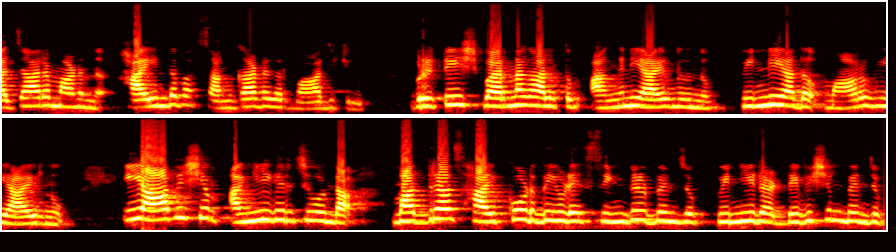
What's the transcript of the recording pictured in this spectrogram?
ആചാരമാണെന്ന് ഹൈന്ദവ സംഘാടകർ വാദിക്കുന്നു. ബ്രിട്ടീഷ് ഭരണകാലത്തും അങ്ങനെയായിരുന്നുവെന്നും പിന്നെ അത് മാറുകയായിരുന്നു. ഈ ആവശ്യം അംഗീകരിച്ചുകൊണ്ട് മദ്രാസ് ഹൈക്കോടതിയുടെ സിംഗിൾ ബെഞ്ചും പിന്നീട് ഡിവിഷൻ ബെഞ്ചും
